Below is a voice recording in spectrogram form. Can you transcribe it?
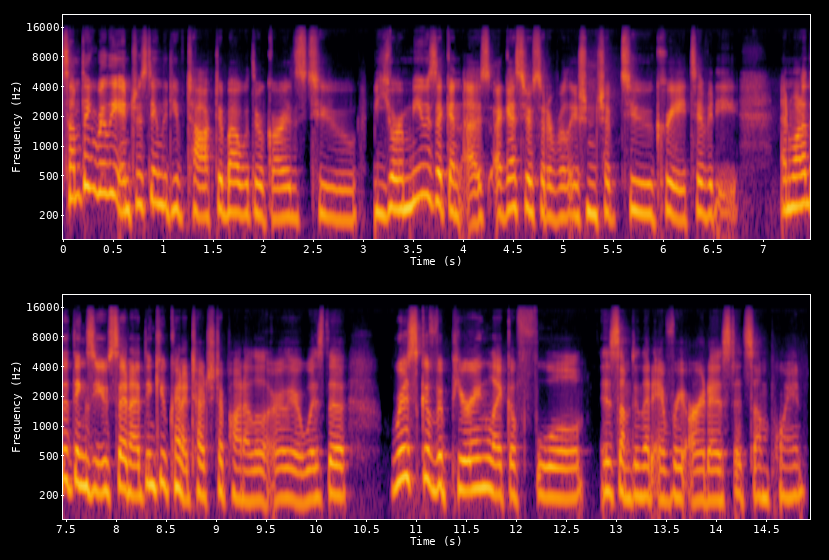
something really interesting that you've talked about with regards to your music and uh, I guess your sort of relationship to creativity. And one of the things that you said, and I think you kind of touched upon a little earlier, was the risk of appearing like a fool is something that every artist at some point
